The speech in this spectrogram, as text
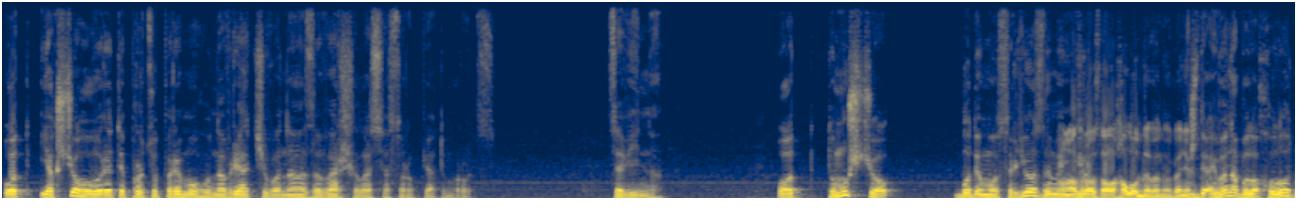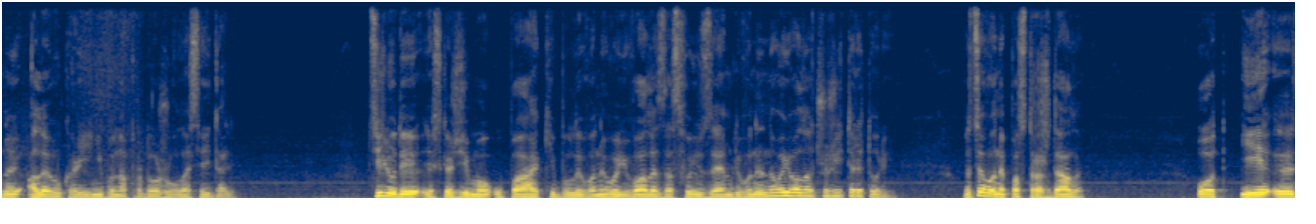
От якщо говорити про цю перемогу, навряд чи вона завершилася в 45-му році. Ця війна. От тому що будемо серйозними. Она і- сразу стала холодной войной, конечно. Да, і вона була холодною, але в Україні вона продовжувалася і далі. Ці люди, скажімо, УПА, які були, вони воювали за свою землю, вони не воювали на чужій території. За це вони постраждали. От, і е,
